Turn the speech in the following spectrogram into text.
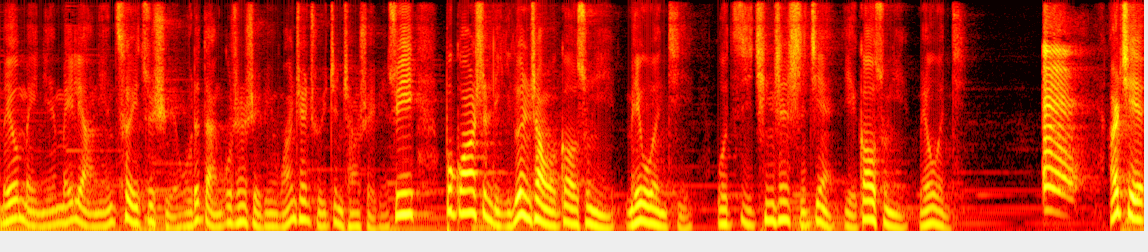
没有每年每两年测一次血，我的胆固醇水平完全处于正常水平，所以不光是理论上我告诉你没有问题，我自己亲身实践也告诉你没有问题，嗯而且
